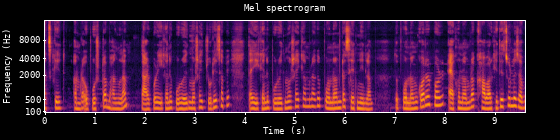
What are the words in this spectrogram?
আজকে আমরা উপোসটা ভাঙলাম। তারপরে এখানে পুরোহিত মশাই চলে যাবে, তাই এখানে পুরোহিত মশাইকে আমরা আগে প্রণামটা সেট নিলাম। তো প্রণাম করার পর এখন আমরা খাবার খেতে চলে যাব,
